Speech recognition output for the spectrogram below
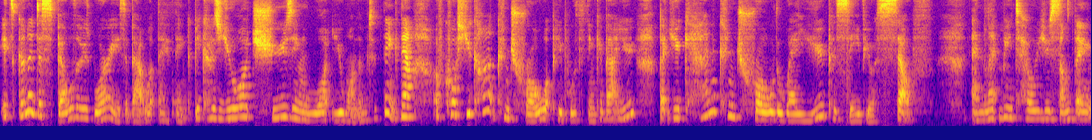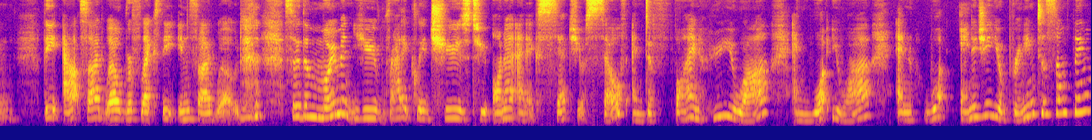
it's going to dispel those worries about what they think because you're choosing what you want them to think. Now, of course, you can't control what people think about you, but you can control the way you perceive yourself. And let me tell you something the outside world reflects the inside world. so, the moment you radically choose to honor and accept yourself and define who you are and what you are and what energy you're bringing to something,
